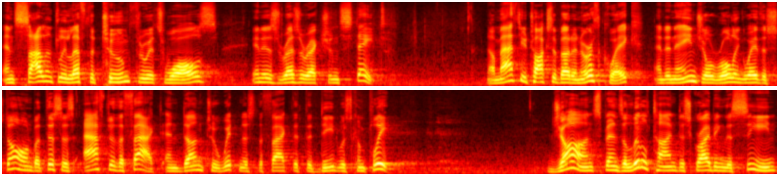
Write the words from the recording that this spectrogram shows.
and silently left the tomb through its walls in his resurrection state. Now Matthew talks about an earthquake and an angel rolling away the stone, but this is after the fact and done to witness the fact that the deed was complete. John spends a little time describing the scene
